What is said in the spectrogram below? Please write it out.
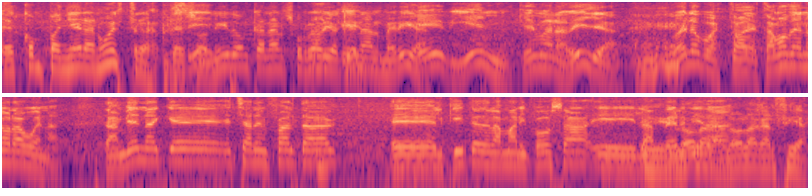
es compañera nuestra de Sí. sonido en Canal Sur Radio Ah, aquí qué- en Almería. Qué bien, qué maravilla. bueno, pues estamos de enhorabuena. También hay que echar en falta eh, el quite de la mariposa y la Y pérdida. Lola, Lola García.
